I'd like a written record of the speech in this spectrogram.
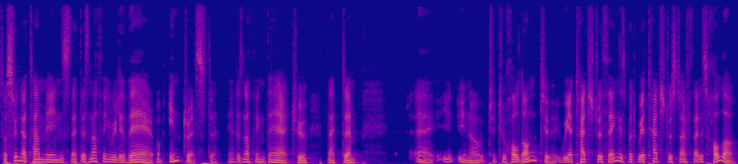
So sunyata means that there's nothing really there of interest. Uh, yeah, there's nothing there to that um, uh, you, you, know to, to hold on to. We attach to things, but we attach to stuff that is hollow,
